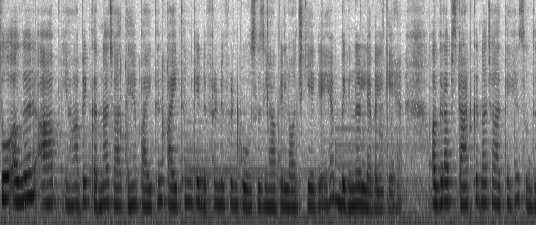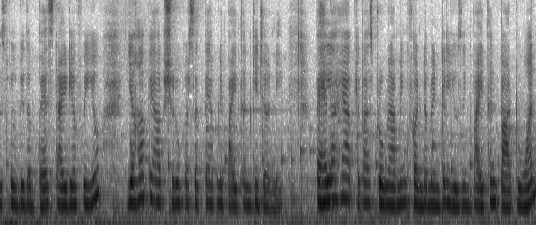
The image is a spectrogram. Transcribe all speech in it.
सो so, अगर आप यहाँ पे करना चाहते हैं पाइथन पाइथन के डिफरेंट डिफरेंट कोर्सेज यहाँ पे लॉन्च किए गए हैं बिगनर लेवल के हैं। अगर आप स्टार्ट करना चाहते हैं so this will be the best idea for you यहाँ पे आप शुरू कर सकते हैं अपने पाइथन की जर्नी पहला है आपके पास programming fundamental using Python part one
